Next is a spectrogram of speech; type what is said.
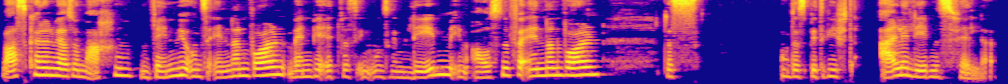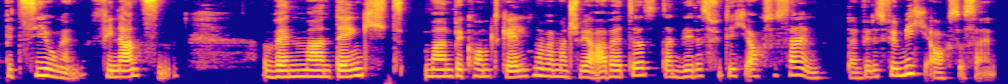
Was können wir also machen, wenn wir uns ändern wollen, wenn wir etwas in unserem Leben, im Außen verändern wollen? Das, und das betrifft alle Lebensfelder, Beziehungen, Finanzen. Wenn man denkt, man bekommt Geld nur, wenn man schwer arbeitet, dann wird es für dich auch so sein. Dann wird es für mich auch so sein.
